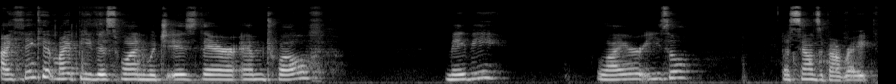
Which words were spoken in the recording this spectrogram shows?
I think it might be this one, which is their M12, maybe, Lyre easel. That sounds about right.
